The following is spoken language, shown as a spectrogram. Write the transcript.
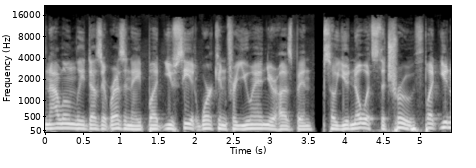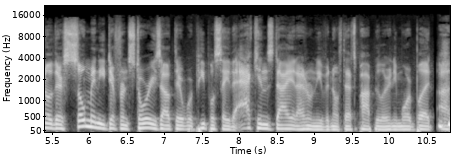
Not only does it resonate, but you see it working for you and your husband. So you know it's the truth. But, you know, there's so many different stories out there where people say the Atkins diet. I don't even know if that's popular anymore, but uh,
